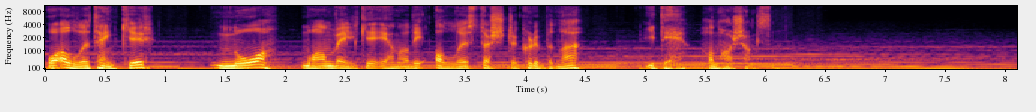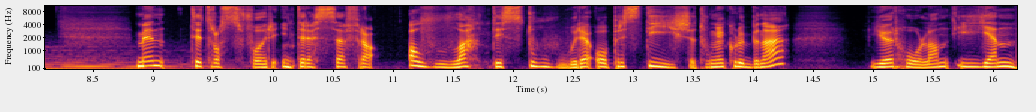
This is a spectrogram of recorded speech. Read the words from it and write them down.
Og alle tenker nå må han velge en av de aller største klubbene idet han har sjansen. Men til tross for interesse fra alle de store og prestisjetunge klubbene, gjør Haaland igjen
